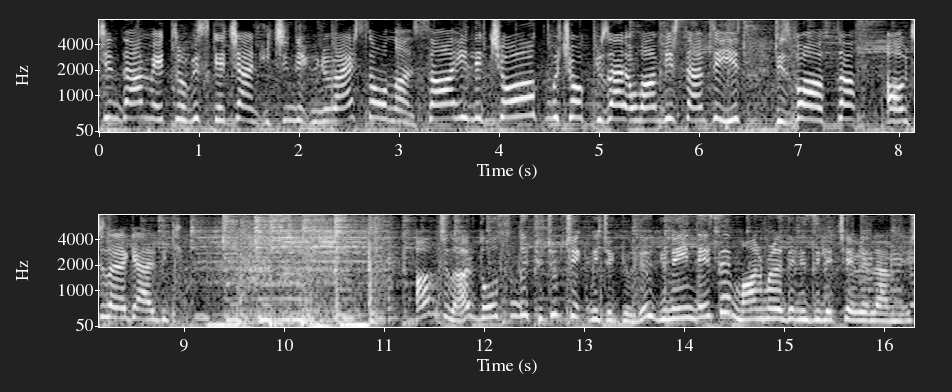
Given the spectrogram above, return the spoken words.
İçinden metrobüs geçen, içinde üniversite olan, sahili çok mu çok güzel olan bir semteyiz. Biz bu hafta avcılara geldik. Avcılar doğusunda Küçükçekmece Gölü, güneyinde ise Marmara Denizi ile çevrelenmiş.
